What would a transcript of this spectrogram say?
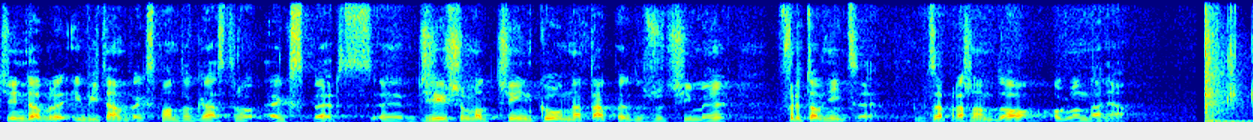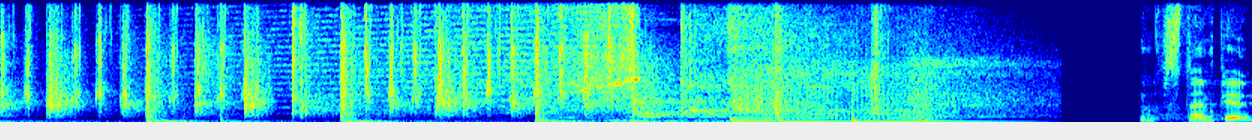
Dzień dobry i witam w Expondo Gastro Experts. W dzisiejszym odcinku na tapet wrzucimy frytownicę. Zapraszam do oglądania. Wstępie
